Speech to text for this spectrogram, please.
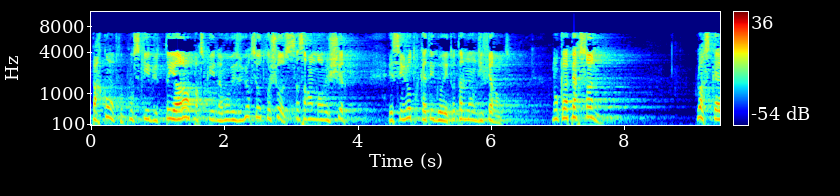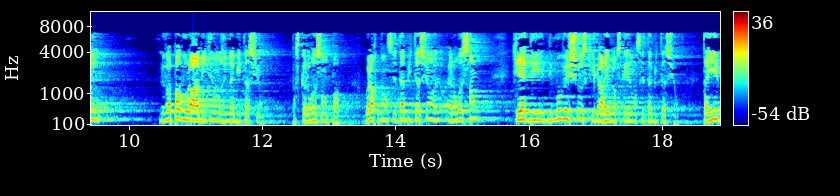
Par contre, pour ce qui est du tiyara, parce qu'il y a de la mauvaise augure, c'est autre chose. Ça, ça rentre dans le shirk. Et c'est une autre catégorie, totalement différente. Donc la personne, lorsqu'elle ne va pas vouloir habiter dans une habitation, parce qu'elle ne ressent pas, ou alors dans cette habitation, elle, ressent qu'il y a des, mauvaises choses qui lui arrivent lorsqu'elle est dans cette habitation. Taïb,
